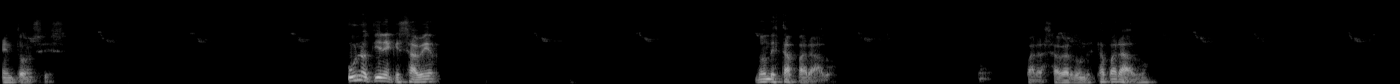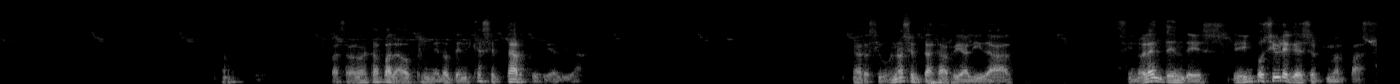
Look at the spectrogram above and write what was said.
Entonces, uno tiene que saber dónde está parado. Para saber dónde está parado, para saber dónde está parado, primero tenés que aceptar tu realidad. Ahora, si vos no aceptas la realidad, si no la entendés, es imposible que des el primer paso.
